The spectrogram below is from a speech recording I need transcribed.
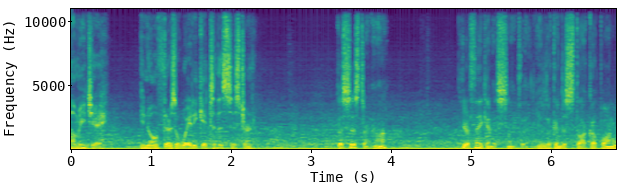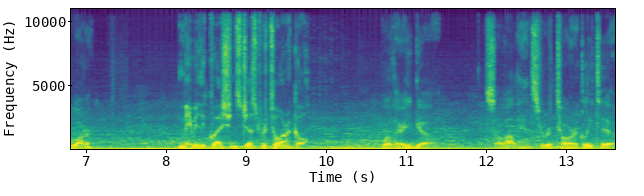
Tell me, Jay, you know if there's a way to get to the cistern? The cistern, huh? You're thinking of something. You looking to stock up on water? Maybe the question's just rhetorical. Well, there you go. So I'll answer rhetorically, too.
